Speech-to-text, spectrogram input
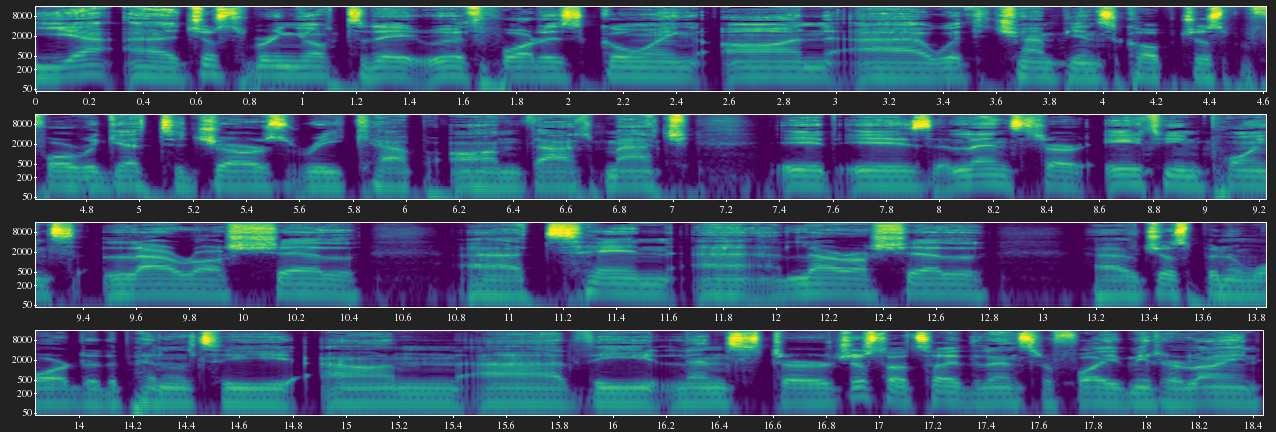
Yeah, uh, just to bring you up to date with what is going on uh, with the Champions Cup just before we get to Ger's recap on that match. It is Leinster 18 points, La Rochelle uh, 10. Uh, La Rochelle have just been awarded a penalty on uh, the Leinster, just outside the Leinster five metre line.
